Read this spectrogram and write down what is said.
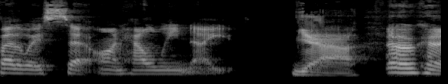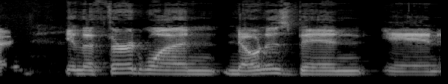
by the way, set on Halloween night. yeah. Okay. In the third one, Nona's been in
